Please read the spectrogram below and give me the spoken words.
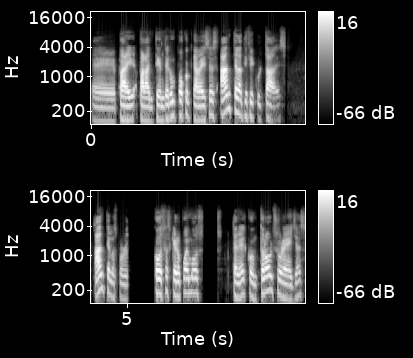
eh, para, para entender un poco que a veces ante las dificultades, ante los problemas, cosas que no podemos tener el control sobre ellas,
